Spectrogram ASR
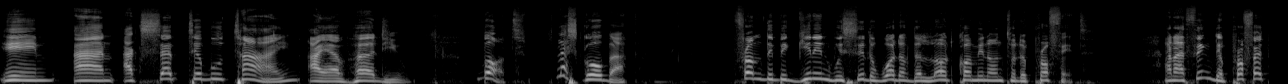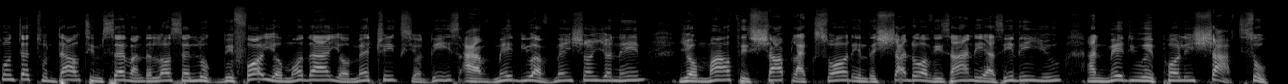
In an acceptable time I have heard you. But let's go back. From the beginning, we see the word of the Lord coming unto the prophet. And I think the prophet wanted to doubt himself, and the Lord said, Look, before your mother, your matrix, your this, I have made you, I've mentioned your name. Your mouth is sharp like sword. In the shadow of his hand, he has hidden you and made you a polished shaft. So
